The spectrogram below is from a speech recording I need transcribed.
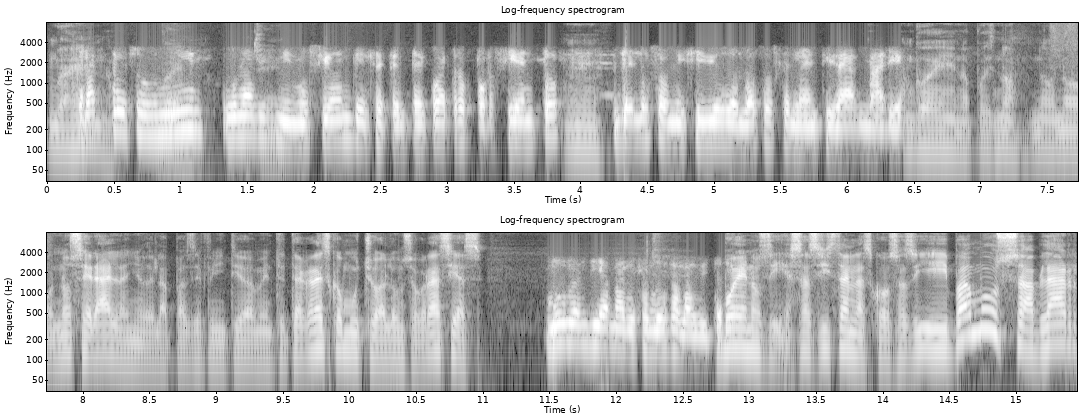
Bueno, tras presumir una disminución del 74% de los homicidios dolosos en la entidad, Mario. Bueno, pues no, no, no, no será el año de la paz definitivamente. Te agradezco mucho, Alonso. Gracias. Muy buen día, Mario. Saludos a la auditoría. Buenos días, así están las cosas. Y vamos a hablar,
